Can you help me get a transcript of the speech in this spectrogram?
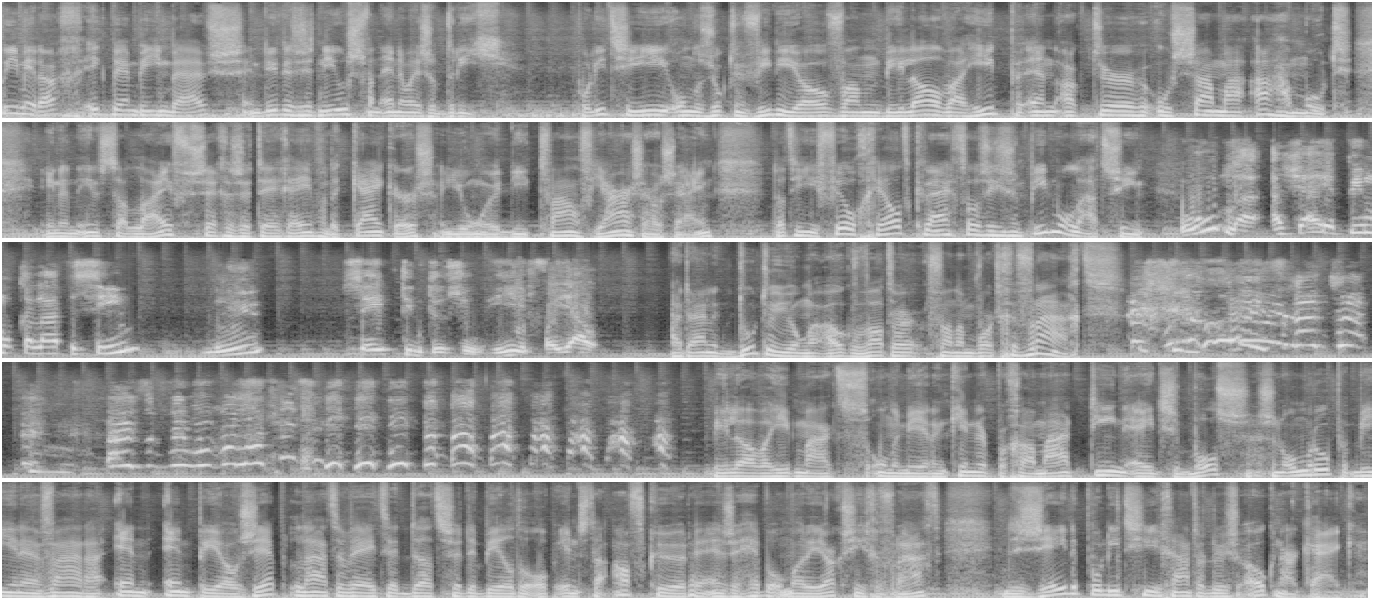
Goedemiddag, ik ben Bien Buis en dit is het nieuws van NOS op 3. Politie onderzoekt een video van Bilal Wahib en acteur Oussama Ahamoud. In een Insta-live zeggen ze tegen een van de kijkers, een jongen die 12 jaar zou zijn... dat hij veel geld krijgt als hij zijn piemel laat zien. Oeh, als jij je piemel kan laten zien, nu 17 tussen, hier voor jou. Uiteindelijk doet de jongen ook wat er van hem wordt gevraagd. Hé, schatje, hij heeft piemel. Bilal Wahib maakt onder meer een kinderprogramma Teenage Bos. Zijn omroep, BNN-VARA en NPO ZEP laten weten dat ze de beelden op Insta afkeuren en ze hebben om een reactie gevraagd. De zedenpolitie gaat er dus ook naar kijken.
